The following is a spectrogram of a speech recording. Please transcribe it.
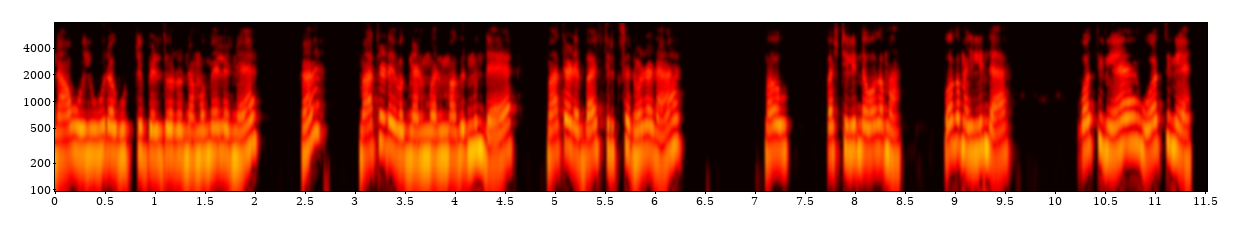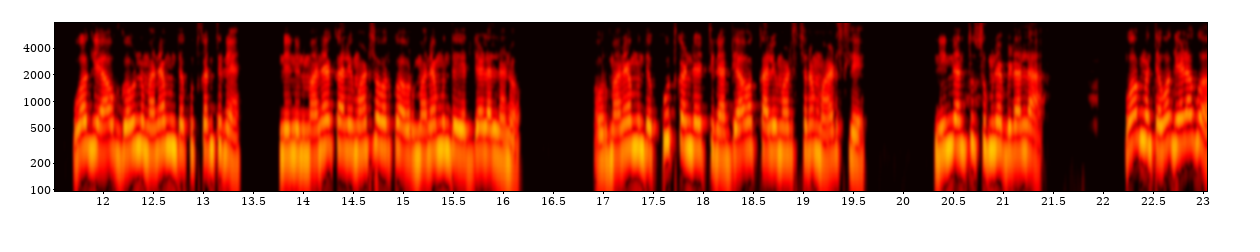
ನಾವು ಈ ಊರಾಗ ಹುಟ್ಟಿ ಬೆಳೆದವರು ನಮ್ಮ ಮೇಲೇ ಹಾಂ? ಮಾತಾಡ ಇವಾಗ ನನ್ನ ನನ್ನ ಮಗನ ಮುಂದೆ. ಮಾತಾಡೆ, ಬಾಯ್ ತಿರ್ಗ್ಸ, ನೋಡೋಣ. ಮೌ, ಫಸ್ಟ್ ಇಲ್ಲಿಂದ ಹೋಗಮ್ಮ. ಹೋಗಮ್ಮ ಇಲ್ಲಿಂದ. ಓದ್ತೀನಿ ಓದ್ತೀನಿ. ಹೋಗಿ ಯಾವ ಗೌನ್ ಮನೆ ಮುಂದೆ ಕುತ್ಕೊಂತೀನಿ. ನೀನು ನಿನ್ನ ಮನೆ ಖಾಲಿ ಮಾಡಿಸೋವರೆಗೂ ಅವ್ರ ಮನೆ ಮುಂದೆ ಎದ್ದೇಳಲ್ಲ ನಾನು. ಅವ್ರ ಮನೆ ಮುಂದೆ ಕೂತ್ಕೊಂಡೇ ಇರ್ತೀನಿ. ಅದು ಯಾವಾಗ ಖಾಲಿ ಮಾಡಿಸ್ತಾನೋ ಮಾಡಿಸ್ಲಿ. ನಿನ್ನಂತೂ ಸುಮ್ಮನೆ ಬಿಡಲ್ಲ. ಹೋಗ್ ಮತ್ತೆ, ಹೋಗಿ ಹೇಳೋಗು.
